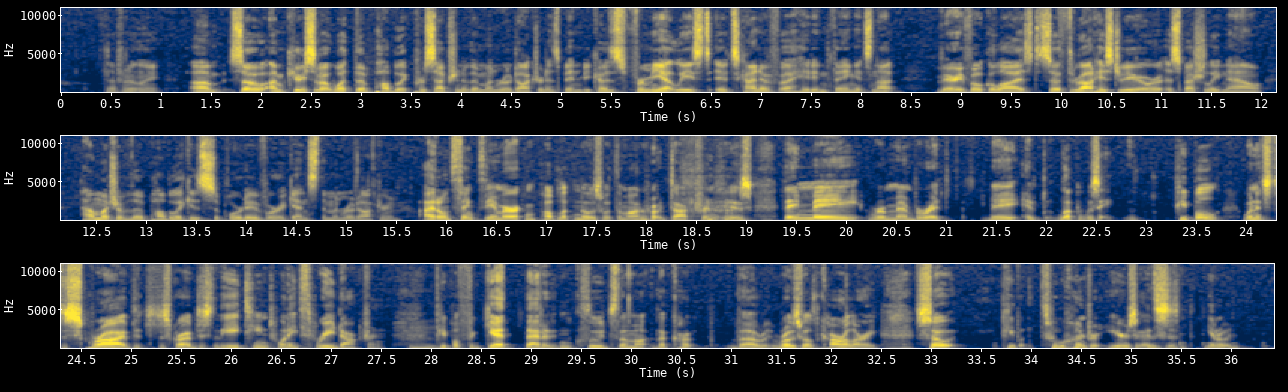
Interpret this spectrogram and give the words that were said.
Definitely. Um, so I'm curious about what the public perception of the Monroe Doctrine has been, because for me at least, it's kind of a hidden thing. It's not very vocalized. So throughout history, or especially now, how much of the public is supportive or against the Monroe Doctrine? I don't think the American public knows what the Monroe Doctrine is. They may remember it. May it, look, it was a, people when it's described, it's described as the 1823 doctrine. Mm. People forget that it includes the, the, the Roosevelt corollary. So, people 200 years ago, this is, you know,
